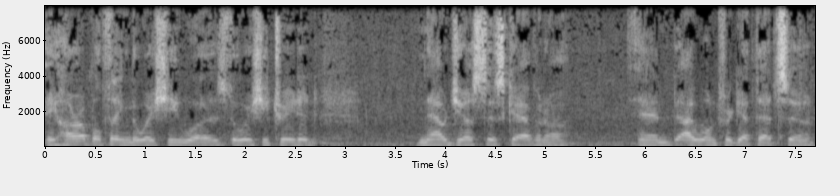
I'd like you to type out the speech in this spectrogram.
a horrible thing. The way she was, the way she treated now Justice Kavanaugh. And I won't forget that soon.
